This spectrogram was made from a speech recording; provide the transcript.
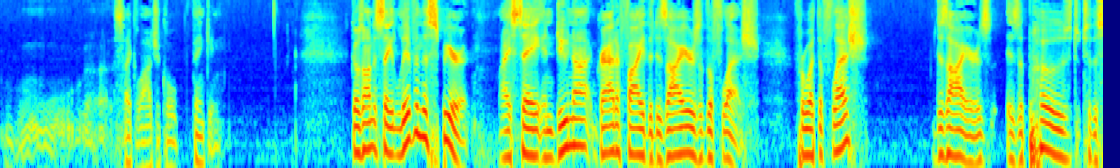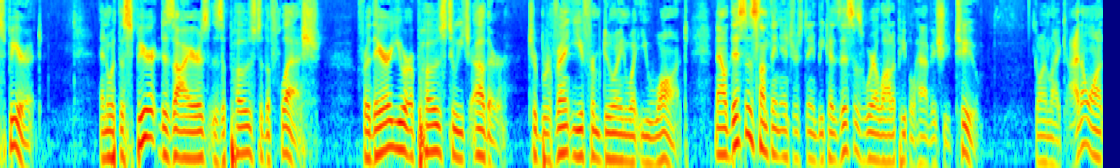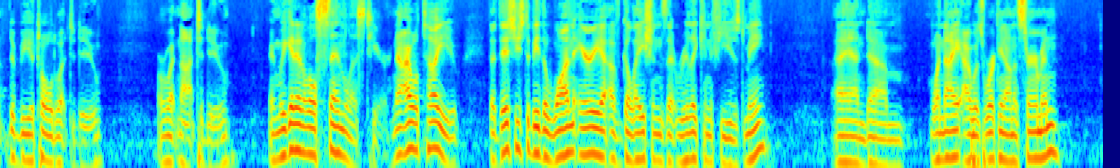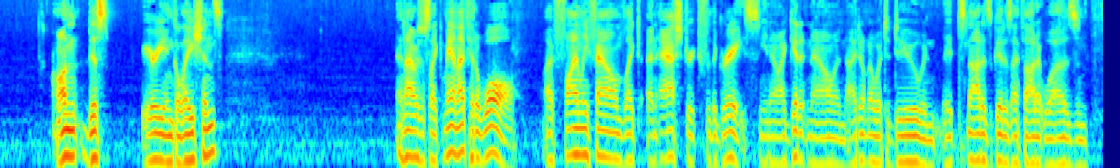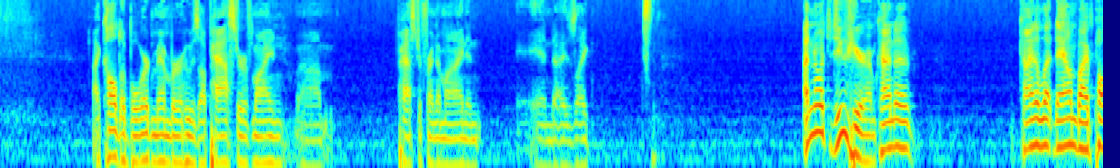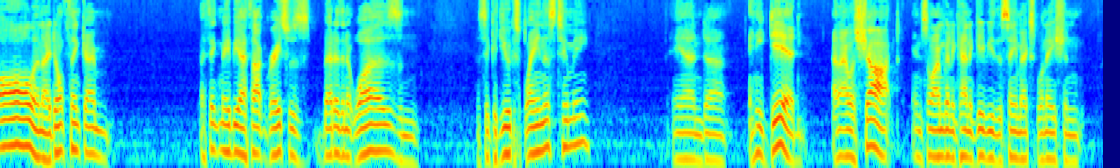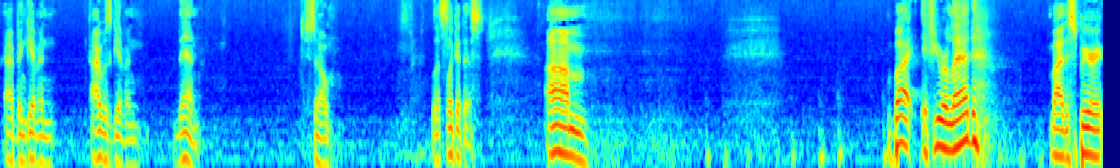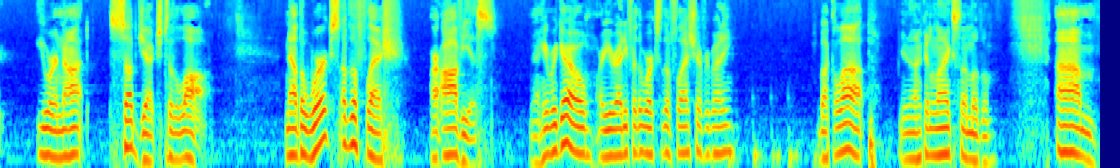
psychological thinking. Goes on to say, Live in the Spirit, I say, and do not gratify the desires of the flesh. For what the flesh desires is opposed to the Spirit, and what the Spirit desires is opposed to the flesh. For there you are opposed to each other to prevent you from doing what you want. Now, this is something interesting because this is where a lot of people have issue too. Going like, I don't want to be told what to do or what not to do. And we get a little sin list here. Now, I will tell you that this used to be the one area of Galatians that really confused me. And um, one night I was working on a sermon on this area in Galatians. And I was just like, man, I've hit a wall. I've finally found like an asterisk for the grace. You know, I get it now and I don't know what to do and it's not as good as I thought it was. And I called a board member who was a pastor of mine um, pastor friend of mine, and and I was like, I don't know what to do here. I'm kind of kind of let down by Paul, and I don't think I'm. I think maybe I thought grace was better than it was, and I said, "Could you explain this to me?" And uh, and he did, and I was shocked, and so I'm going to kind of give you the same explanation I've been given. I was given then. So let's look at this. Um, but if you are led by the Spirit, you are not subject to the law. Now, the works of the flesh are obvious Now, here we go. Are you ready for the works of the flesh, everybody? Buckle up. You're not going to like some of them. Um,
